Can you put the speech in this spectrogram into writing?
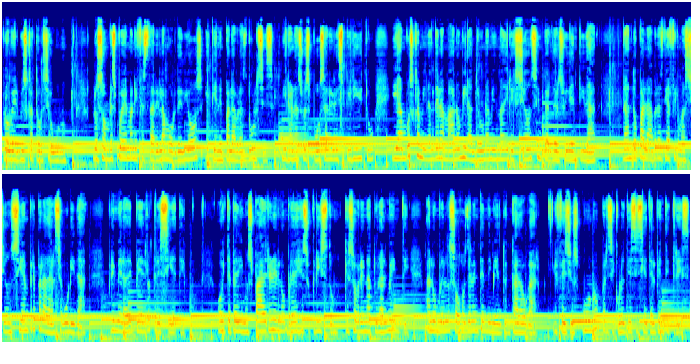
Proverbios 14:1. Los hombres pueden manifestar el amor de Dios y tienen palabras dulces. Miran a su esposa en el espíritu y ambos caminan de la mano mirando en una misma dirección sin perder su identidad, dando palabras de afirmación siempre para dar seguridad. Primera de Pedro 3:7. Hoy te pedimos, Padre, en el nombre de Jesucristo, que sobrenaturalmente alumbre los ojos del entendimiento en cada hogar. Efesios 1, versículos 17 al 23.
